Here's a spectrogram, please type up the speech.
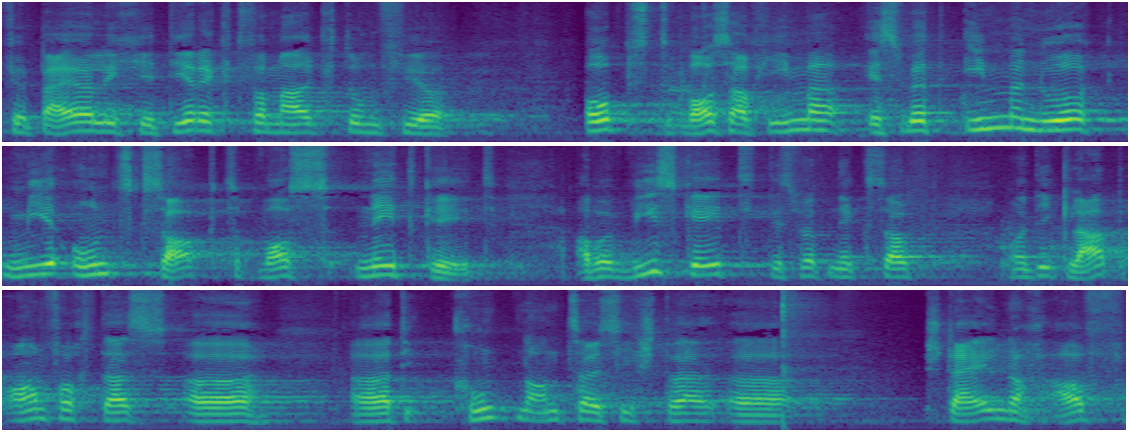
für bäuerliche Direktvermarktung, für Obst, was auch immer. Es wird immer nur mir uns gesagt, was nicht geht. Aber wie es geht, das wird nicht gesagt. Und ich glaube einfach, dass äh, die Kundenanzahl sich äh, steil nach, auf,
